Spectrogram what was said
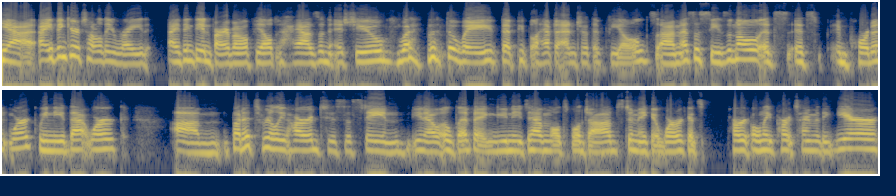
yeah, I think you're totally right. I think the environmental field has an issue with the way that people have to enter the fields. Um, as a seasonal, it's it's important work. We need that work, um, but it's really hard to sustain. You know, a living. You need to have multiple jobs to make it work. It's part only part time of the year.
